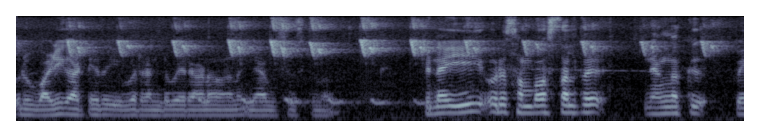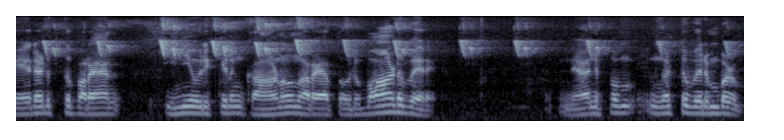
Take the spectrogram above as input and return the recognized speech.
ഒരു വഴി കാട്ടിയത് ഇവർ രണ്ടുപേരാണെന്നാണ് ഞാൻ വിശ്വസിക്കുന്നത്. പിന്നെ ഈ ഒരു സംഭവ സ്ഥലത്ത് ഞങ്ങൾക്ക് പേരെടുത്ത് പറയാൻ ഇനി ഒരിക്കലും കാണുമെന്നറിയാത്ത ഒരുപാട് പേരെ. ഞാനിപ്പം ഇങ്ങോട്ട് വരുമ്പോഴും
